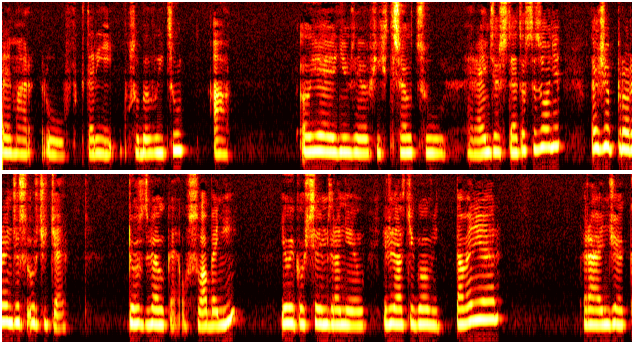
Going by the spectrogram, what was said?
Remar Roof, který působil v Lícu a je jedním z nejlepších střelců Rangers této sezóně, takže pro Rangers určitě dost velké oslabení, jelikož se jim zranil 11 gólový Tavenier, Ryan Jack,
